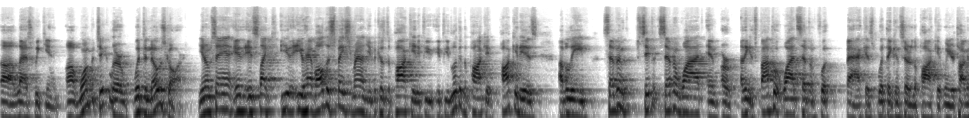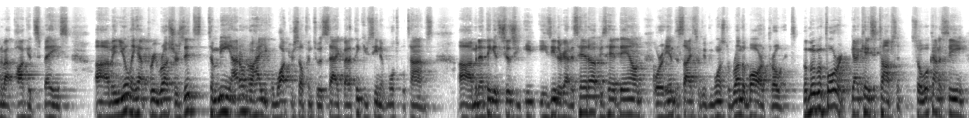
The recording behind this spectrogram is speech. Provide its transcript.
uh, last weekend. Uh, one particular with the nose guard. You know what I'm saying? It, it's like you, you have all the space around you because the pocket. If you if you look at the pocket, pocket is I believe seven seven wide and or I think it's five foot wide, seven foot back is what they consider the pocket when you're talking about pocket space. Um, and you only have three rushers. It's to me, I don't know how you can walk yourself into a sack, but I think you've seen it multiple times. Um, and I think it's just he, he's either got his head up, his head down, or indecisive if he wants to run the ball throw it. But moving forward, got Casey Thompson. So we'll kind of see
